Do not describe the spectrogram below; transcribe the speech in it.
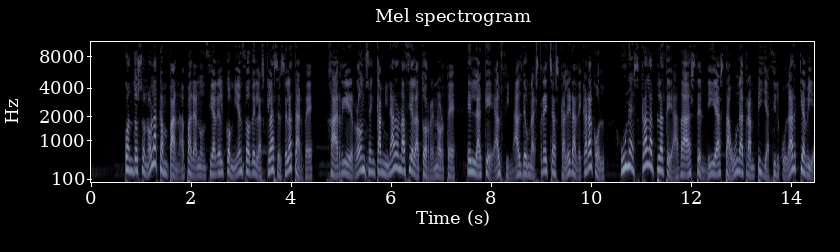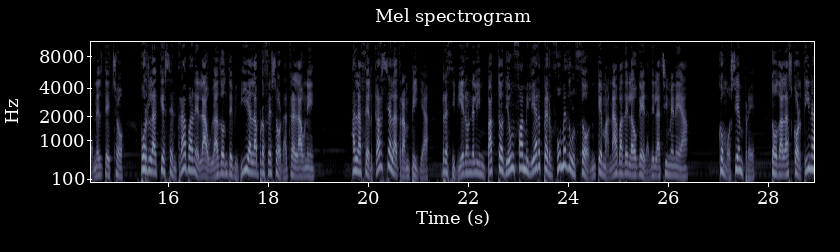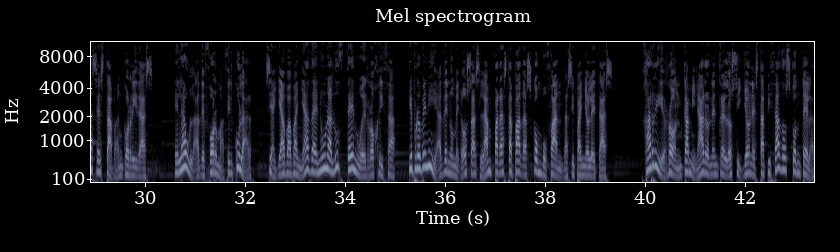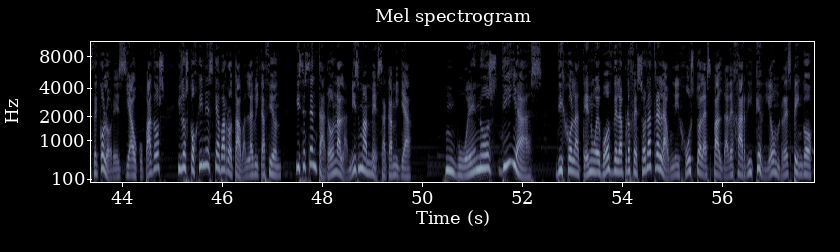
Cuando sonó la campana para anunciar el comienzo de las clases de la tarde, Harry y Ron se encaminaron hacia la torre norte, en la que, al final de una estrecha escalera de caracol, una escala plateada ascendía hasta una trampilla circular que había en el techo, por la que se entraba en el aula donde vivía la profesora Trelawney. Al acercarse a la trampilla, recibieron el impacto de un familiar perfume dulzón que emanaba de la hoguera de la chimenea. Como siempre, todas las cortinas estaban corridas. El aula, de forma circular, se hallaba bañada en una luz tenue y rojiza que provenía de numerosas lámparas tapadas con bufandas y pañoletas. Harry y Ron caminaron entre los sillones tapizados con telas de colores ya ocupados y los cojines que abarrotaban la habitación y se sentaron a la misma mesa camilla. Buenos días, dijo la tenue voz de la profesora Trelawney justo a la espalda de Harry que dio un respingo.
